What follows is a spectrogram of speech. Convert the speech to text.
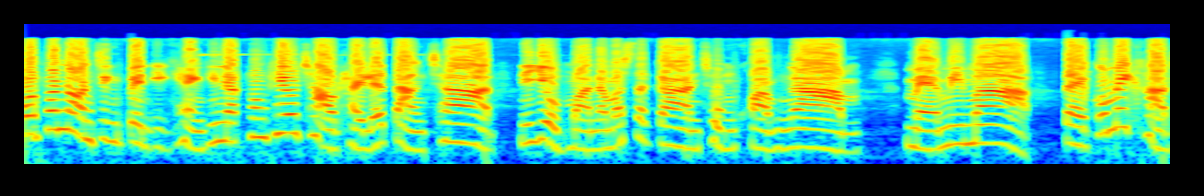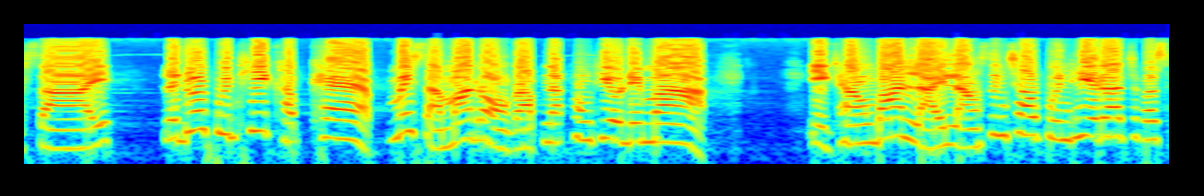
วัดพระนอนจึงเป็นอีกแห่งที่นักท่องเที่ยวชาวไทยและต่างชาติ นิยมมานมัสการชมความงาม แม้ไม่มาก แต่ก็ไม่ขาดสาย และด้วยพื้นที่คับแคบไม่สามารถรองรับนักท่องเที่ยวได้มาก อีกทั้งบ้านหลายหลังซึ่งเช่าพื้นที่ราชพัส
